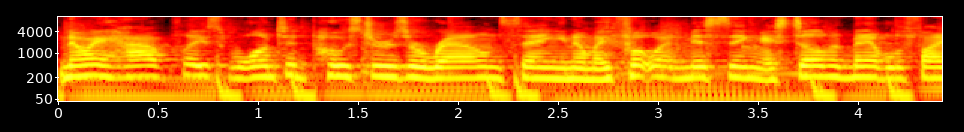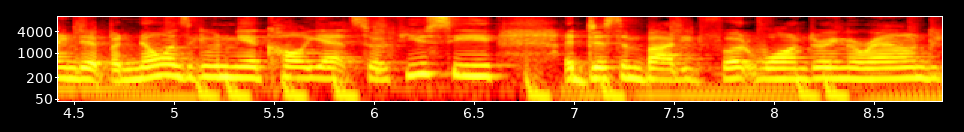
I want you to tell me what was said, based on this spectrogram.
Now I have placed wanted posters around saying, you know, my foot went missing, I still haven't been able to find it, but no one's given me a call yet, so if you see a disembodied foot wandering around,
